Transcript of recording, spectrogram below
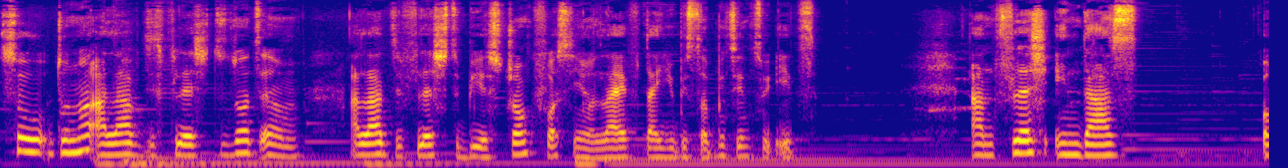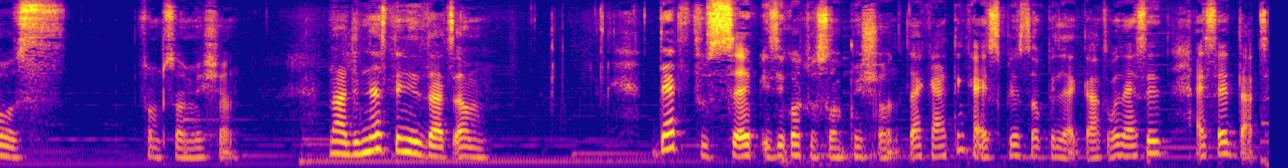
So do not allow the flesh, do not um allow the flesh to be a strong force in your life that you'll be submitting to it. And flesh hinders us from submission. Now the next thing is that um death to self is equal to submission. Like I think I explained something like that when I said I said that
